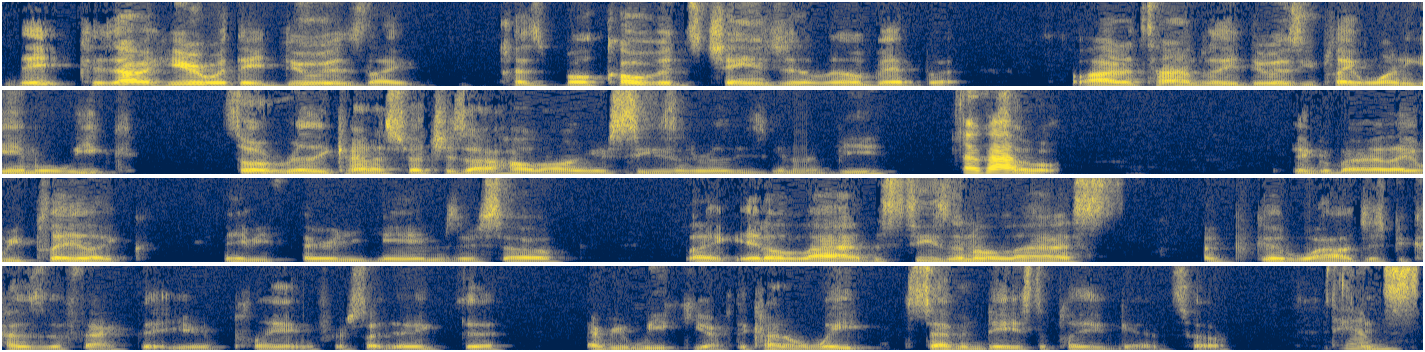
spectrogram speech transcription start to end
they because out here what they do is like because both covid's changed it a little bit but a lot of times what they do is you play one game a week so it really kind of stretches out how long your season really is going to be Okay. So think about it. Like we play like maybe 30 games or so. Like it'll last. The season will last a good while just because of the fact that you're playing for such like the every week you have to kind of wait seven days to play again. So Damn. it's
